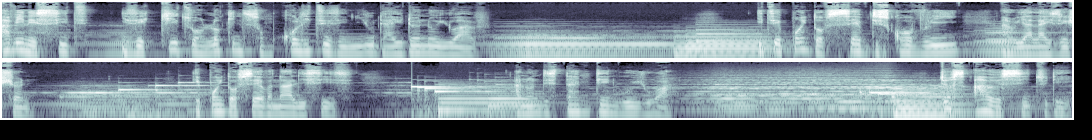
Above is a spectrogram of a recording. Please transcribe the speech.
Having a seat is a key to unlocking some qualities in you that you don't know you have. It's a point of self discovery and realization, a point of self analysis, and understanding who you are. Just have a seat today.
